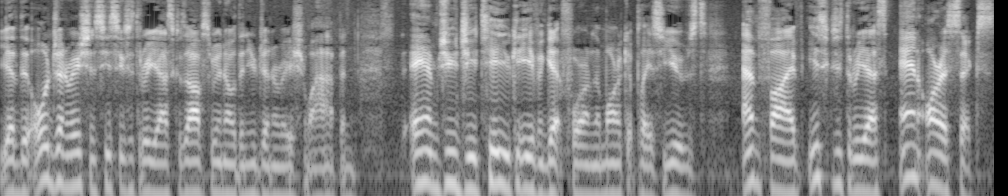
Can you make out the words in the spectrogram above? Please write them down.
You have the old generation C63S, because obviously we know the new generation will happen. The AMG GT you can even get for on the marketplace used. M5, E63S, and RS6.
